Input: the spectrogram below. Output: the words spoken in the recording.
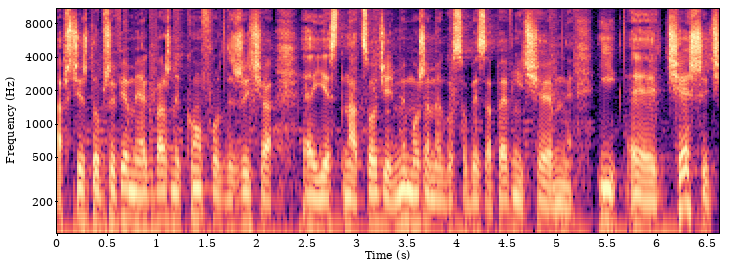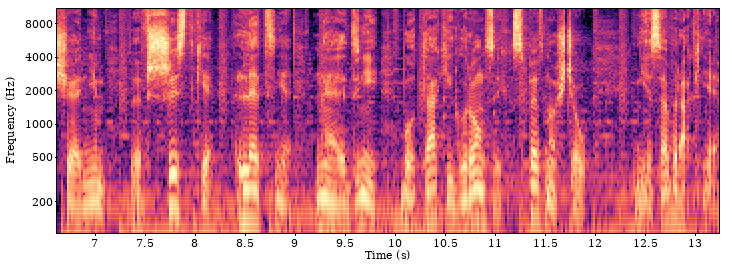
A przecież dobrze wiemy, jak ważny komfort życia e, jest na co dzień. My możemy go sobie zapewnić i e, cieszyć się nim we wszystkie letnie e, dni, bo takich gorących z pewnością nie zabraknie.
